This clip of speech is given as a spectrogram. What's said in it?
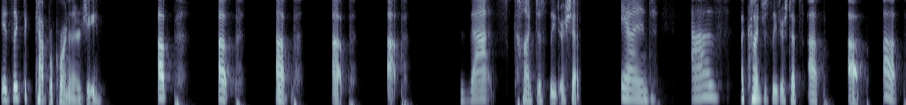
It's like the Capricorn energy up, up, up, up, up. That's conscious leadership. And as a conscious leader steps up, up, up,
